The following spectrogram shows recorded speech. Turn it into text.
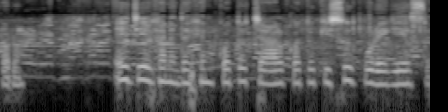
করো। এই যে এখানে দেখেন কত চাল, কত কিছু পুড়ে গিয়েছে।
